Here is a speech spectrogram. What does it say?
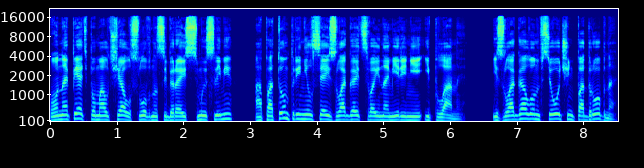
Он опять помолчал, словно собираясь с мыслями, а потом принялся излагать свои намерения и планы. Излагал он все очень подробно,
